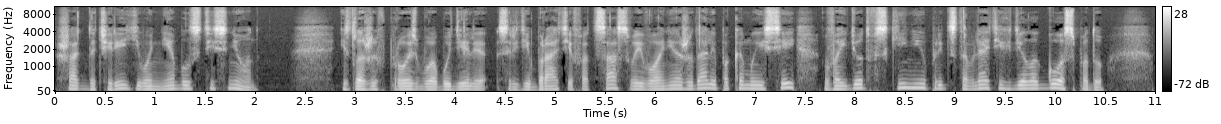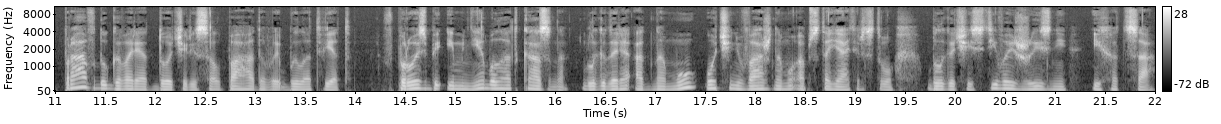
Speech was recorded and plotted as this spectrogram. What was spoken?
шаг дочерей его не был стеснен? Изложив просьбу об уделе среди братьев отца своего, они ожидали, пока Моисей войдет в скинию представлять их дело Господу. «Правду, — говорят дочери Салпаадовой, — был ответ. В просьбе им не было отказано, благодаря одному очень важному обстоятельству – благочестивой жизни их отца.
